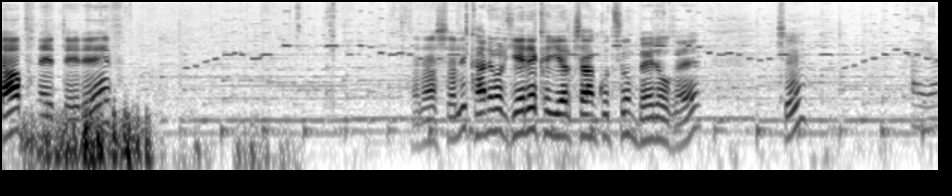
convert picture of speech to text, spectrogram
դափն է տերև։ Հրաշալի, քանի որ երեքը երջանկություն բերող է, չէ՞։ Այո։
